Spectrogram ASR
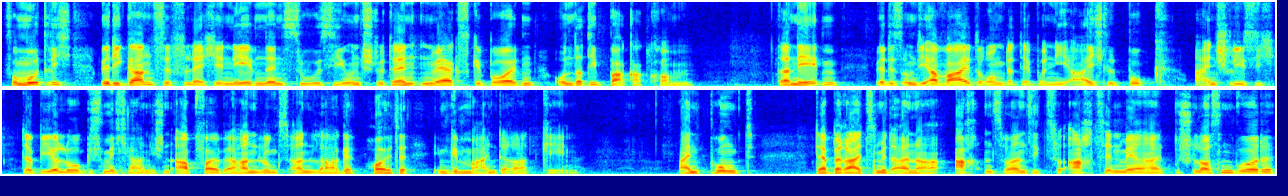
Vermutlich wird die ganze Fläche neben den Susi- und Studentenwerksgebäuden unter die Bagger kommen. Daneben wird es um die Erweiterung der Deponie Eichelbuck einschließlich der biologisch-mechanischen Abfallbehandlungsanlage heute im Gemeinderat gehen. Ein Punkt, der bereits mit einer 28 zu 18 Mehrheit beschlossen wurde,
